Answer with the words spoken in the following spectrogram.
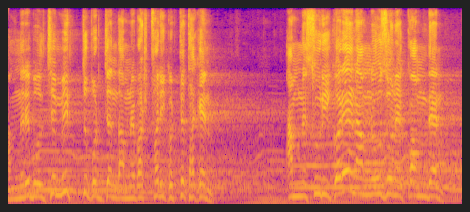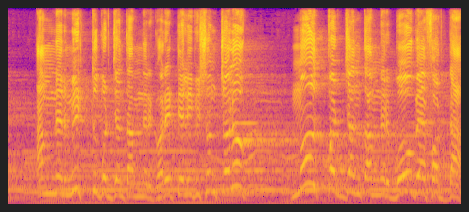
আপনারে বলছে মৃত্যু পর্যন্ত আপনি বাটফারি করতে থাকেন। আপনি চুরি করেন আপনি ওজনে কম দেন। আপনার মৃত্যু পর্যন্ত আপনার ঘরে টেলিভিশন চলুক। মৌত পর্যন্ত আপনার বউ বেফর্দা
